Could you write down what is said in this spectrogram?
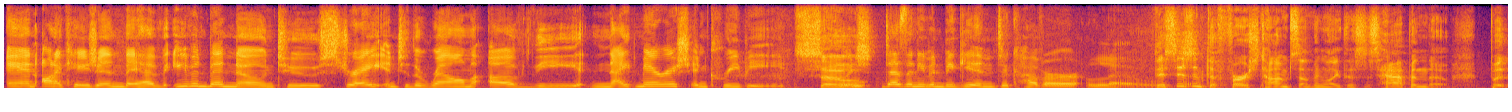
And on occasion, they have even been known to stray into the realm of the nightmarish and creepy, So which doesn't even begin to cover low. this isn't the first time something like this has happened, though. But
